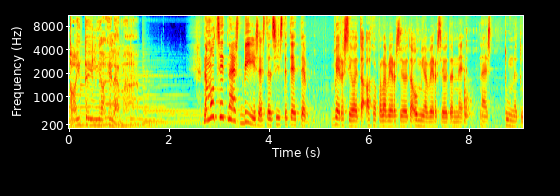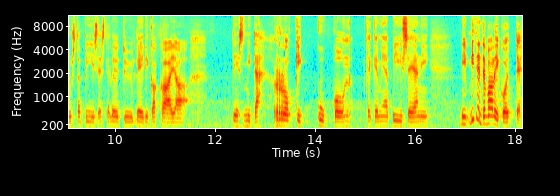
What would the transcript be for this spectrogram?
Taiteilija elämää. No mut sitten näistä biiseistä, siis te teette versioita, akapella-versioita, omia versioita ne, näistä tunnetuista biiseistä. Löytyy Lady Gaga ja ties mitä rockikukkoon tekemiä biisejä, niin, niin miten te valikoitte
